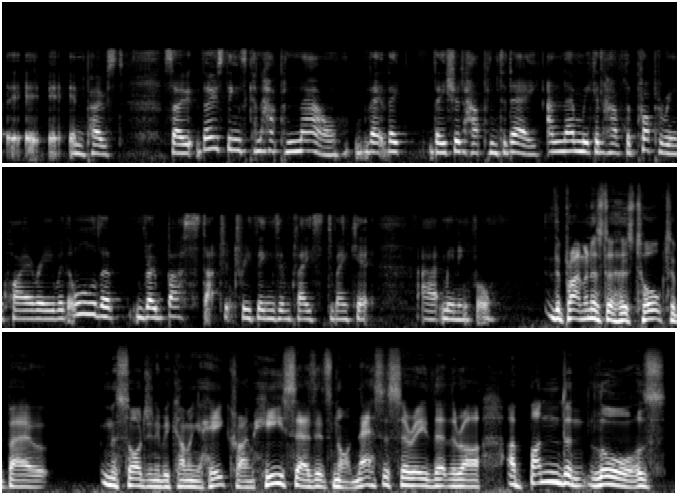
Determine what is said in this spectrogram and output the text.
in post. So those things can happen now. They, they they should happen today, and then we can have the proper inquiry with all the robust statutory things in place to make it uh, meaningful. The prime minister has talked about misogyny becoming a hate crime. He says it's not necessary, that there are abundant laws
